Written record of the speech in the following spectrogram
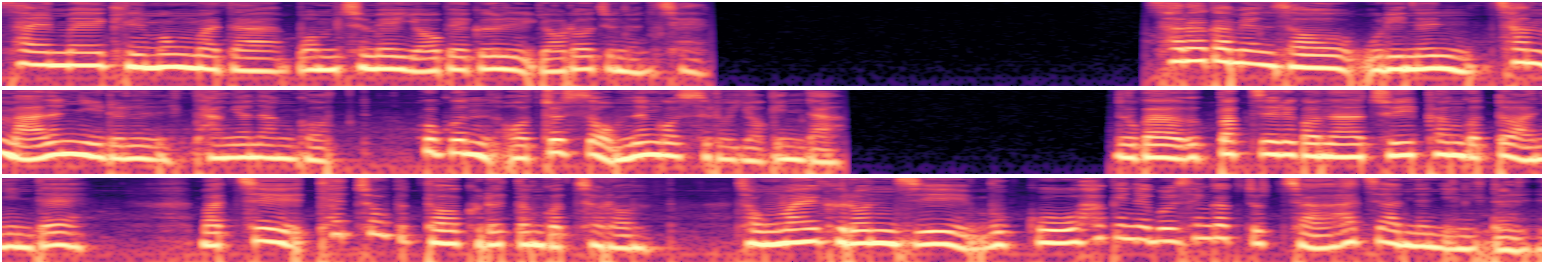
삶의 길목마다 멈춤의 여백을 열어주는 책. 살아가면서 우리는 참 많은 일을 당연한 것 혹은 어쩔 수 없는 것으로 여긴다. 누가 윽박지르거나 주입한 것도 아닌데 마치 태초부터 그랬던 것처럼 정말 그런지 묻고 확인해 볼 생각조차 하지 않는 일들.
